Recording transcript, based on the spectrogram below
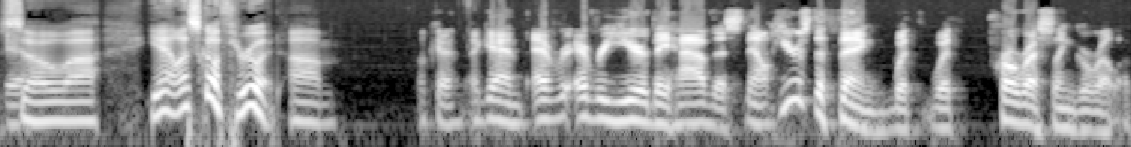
Yeah. So uh, yeah, let's go through it. Um, Okay. Again, every every year they have this. Now, here's the thing with with Pro Wrestling Guerrilla,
